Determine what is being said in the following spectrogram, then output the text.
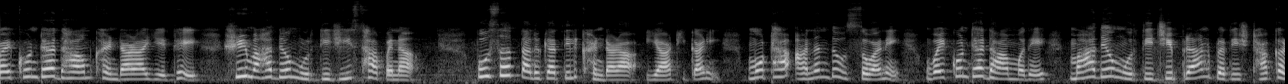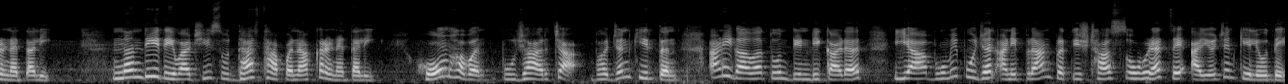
वैकुंठ धाम खंडाळा येथे श्री महादेव मूर्तीची स्थापना. पुसद तालुक्यातील खंडाळा या ठिकाणी मोठ्या आनंद उत्सवाने वैकुंठ धाममध्ये महादेव मूर्तीची प्राणप्रतिष्ठा करण्यात आली. नंदी देवाची सुद्धा स्थापना करण्यात आली. होम हवन पूजा अर्चा भजन कीर्तन आणि गावातून दिंडी काढत या भूमिपूजन आणि प्राणप्रतिष्ठा सोहळ्याचे आयोजन केले होते.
